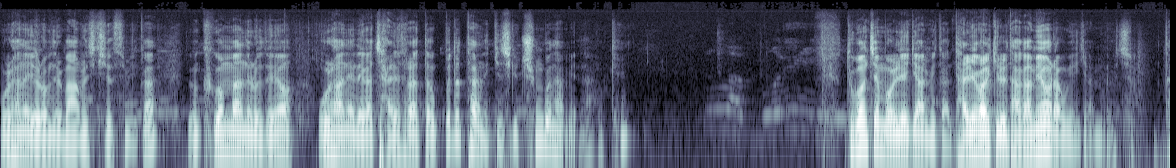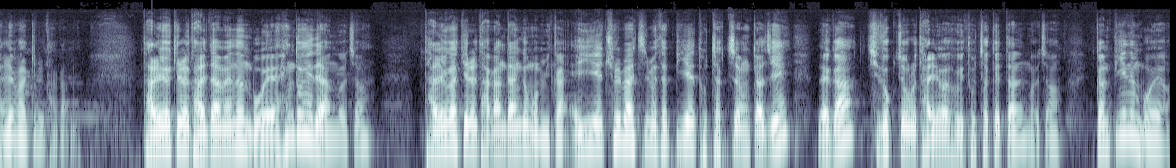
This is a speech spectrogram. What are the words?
올 한해 여러분들 마음을 지키셨습니까? 그것만으로도요 올 한해 내가 잘 살았다고 뿌듯하게 느끼시기 충분합니다. 오케이? 두 번째 뭘 얘기합니까? 달려갈 길을 다 가며라고 얘기합니다. 그렇죠? 달려갈 길을 다 가며. 달려갈 길을 갈다면은 뭐예요? 행동에 대한 거죠. 달려갈 길을 다 간다는 게 뭡니까? A의 출발점에서 B의 도착점까지 내가 지속적으로 달려가서 거기 도착했다는 거죠. 그러니까 B는 뭐예요?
